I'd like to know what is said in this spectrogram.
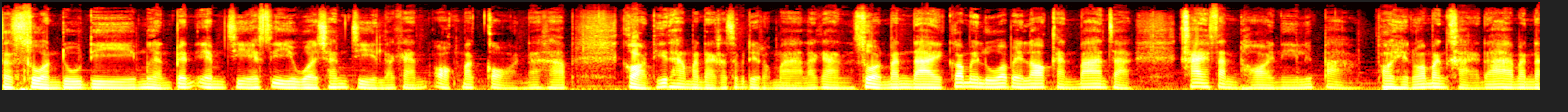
สัดส่วนดูดีเหมือนเป็น MGSE เวอร์ชันจีนล้วกันออกมาก่อนนะครับ ก่อนที่ทางบันไดเขาจะผลิตออกมาล้วกัน ส่วนบันไดก็ไม่รู้ว่าไปลอกกันบ้านจากค่ายสันทอยนี้หรือเปล่า พอเห็นว่ามันขายได้บันได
